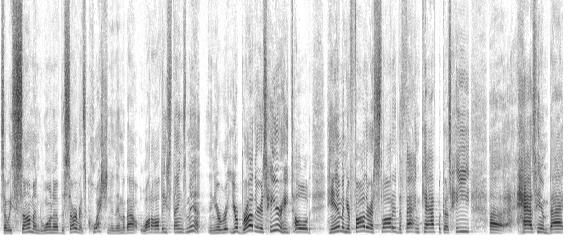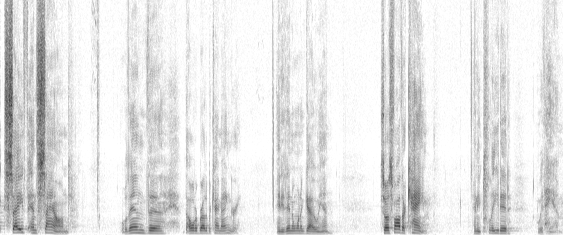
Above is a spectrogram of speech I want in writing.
So he summoned one of the servants, questioning them about what all these things meant. And your, your brother is here, he told him, and your father has slaughtered the fattened calf because he uh, has him back safe and sound. Well, then the, the older brother became angry, and he didn't want to go in. So his father came, and he pleaded with him.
